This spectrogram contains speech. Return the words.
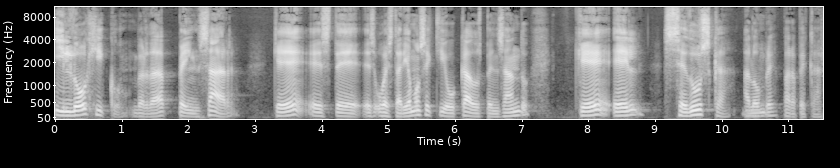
ilógico, ¿verdad? Pensar que este es- o estaríamos equivocados pensando que él seduzca al hombre para pecar.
